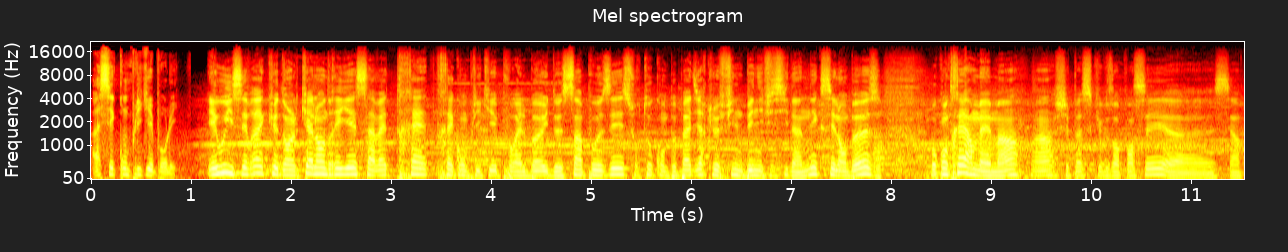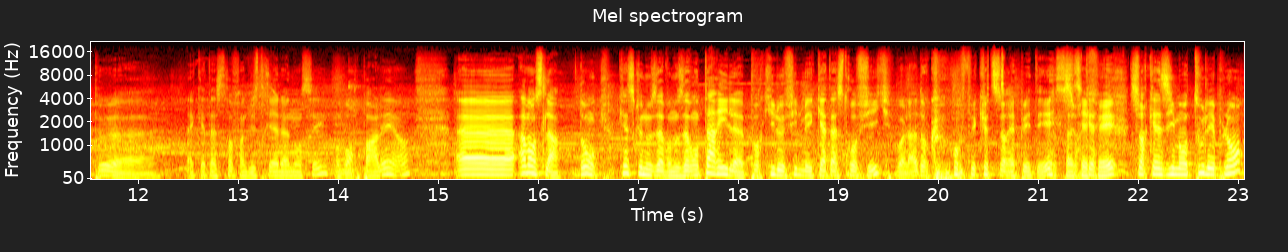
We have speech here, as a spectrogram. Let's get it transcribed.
assez compliqué pour lui. Et oui, c'est vrai que dans le calendrier, ça va être très très compliqué pour Hellboy de s'imposer, surtout qu'on ne peut pas dire que le film bénéficie d'un excellent buzz. Au contraire même, hein, hein, je sais pas ce que vous en pensez, euh, c'est un peu euh, la catastrophe industrielle annoncée, on va en reparler. hein. Euh, avant cela, donc, qu'est-ce que nous avons? Nous avons Taril, pour qui le film est catastrophique, voilà, donc on fait que de se répéter Ça sur, fait. sur quasiment tous les plans.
